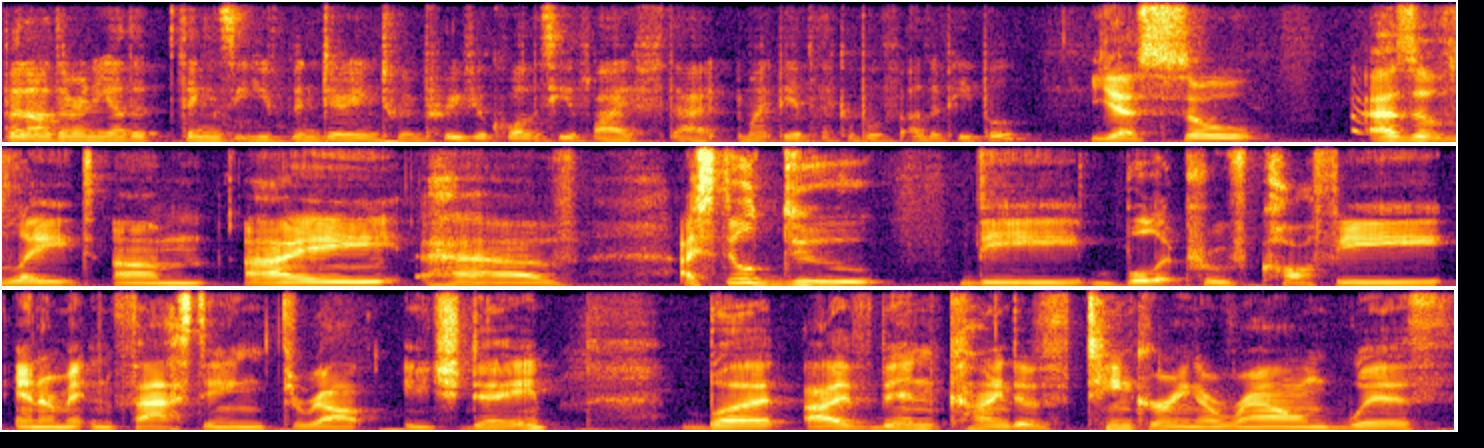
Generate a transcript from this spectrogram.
But are there any other things that you've been doing to improve your quality of life that might be applicable for other people? Yes. So, as of late, um, I have, I still do the bulletproof coffee intermittent fasting throughout each day, but I've been kind of tinkering around with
